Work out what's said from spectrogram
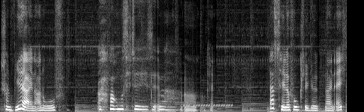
Schon wieder ein Anruf. Ach, warum muss ich diese immer... Ah, okay. Das Telefon klingelt. Nein, echt?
